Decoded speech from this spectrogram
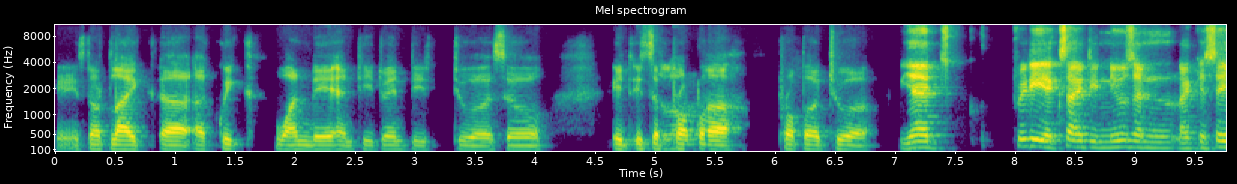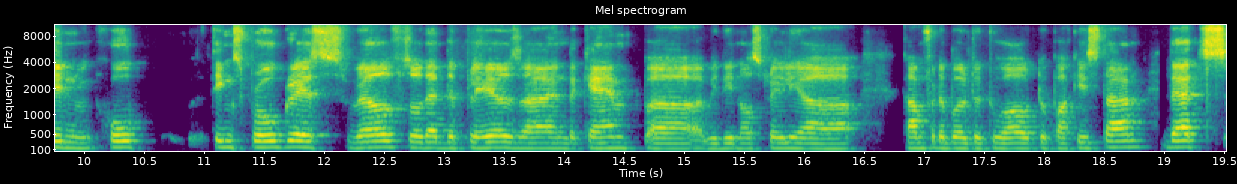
it's not like a, a quick one day and T20 tour. So it, it's a proper, proper tour. Yeah, it's pretty exciting news. And like I said, hope things progress well so that the players are in the camp uh, within Australia comfortable to tour out to Pakistan. That's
